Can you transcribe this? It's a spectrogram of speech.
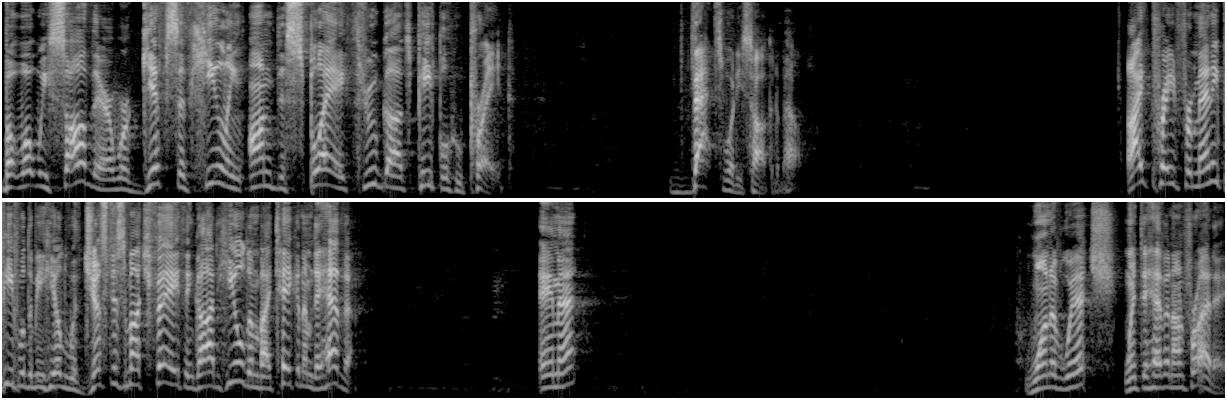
But what we saw there were gifts of healing on display through God's people who prayed. That's what he's talking about. I've prayed for many people to be healed with just as much faith, and God healed them by taking them to heaven. Amen? One of which went to heaven on Friday.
